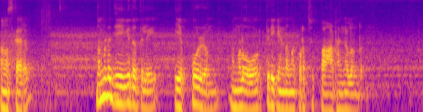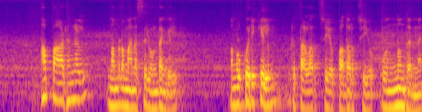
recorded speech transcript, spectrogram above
നമസ്കാരം. നമ്മുടെ ജീവിതത്തിൽ എപ്പോഴും നമ്മൾ ഓർത്തിരിക്കേണ്ടുന്ന കുറച്ച് പാഠങ്ങളുണ്ട്. ആ പാഠങ്ങൾ നമ്മുടെ മനസ്സിലുണ്ടെങ്കിൽ നമ്മൾക്കൊരിക്കലും ഒരു തളർച്ചയോ പതർച്ചയോ ഒന്നും തന്നെ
